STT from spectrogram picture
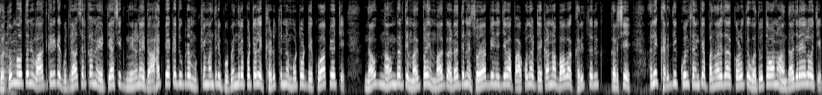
વધુ મહત્વની વાત કરીએ કે ગુજરાત સરકારનો ઐતિહાસિક નિર્ણય રાહત પેકેજ ઉપર મુખ્યમંત્રી ભૂપેન્દ્ર પટેલે ખેડૂતોને મોટો ટેકો આપ્યો છે. નવ નવેમ્બરથી મગફળી, મગ, અડદ અને સોયાબીન જેવા પાકોના ટેકાના ભાવ ખરીદ શરૂ કરશે અને ખરીદી કુલ સંખ્યા પંદર હજાર કરોડથી વધુ થવાનો અંદાજ રહેલો છે.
